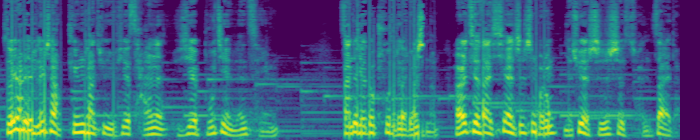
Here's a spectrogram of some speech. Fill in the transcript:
虽然理论上听上去有些残忍，有些不近人情。但这些都出自原始能，而且在现实生活中也确实是存在的。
